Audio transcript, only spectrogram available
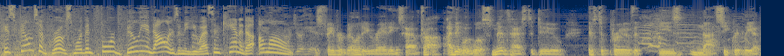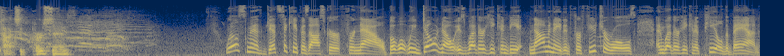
His films have grossed more than $4 billion in the U.S. and Canada alone. His favorability ratings have dropped. I think what Will Smith has to do is to prove that he's not secretly a toxic person Will Smith gets to keep his Oscar for now, but what we don't know is whether he can be nominated for future roles and whether he can appeal the ban.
